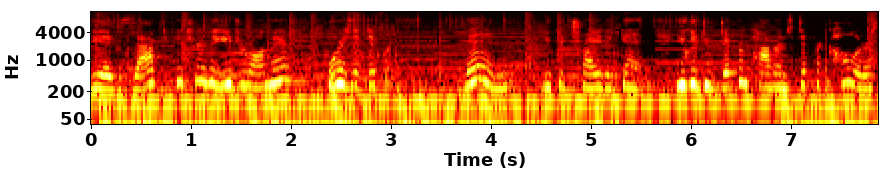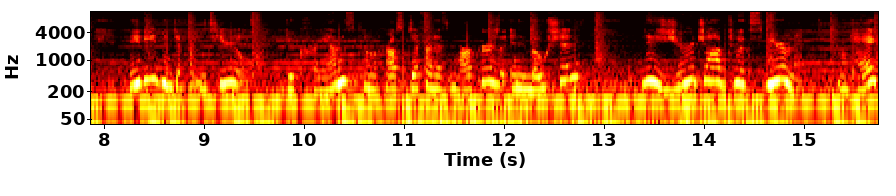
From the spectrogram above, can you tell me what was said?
the exact picture that you drew on there, or is it different? Then you could try it again. You could do different patterns, different colors, maybe even different materials. Do crayons come across different as markers in motion? It is your job to experiment, okay?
